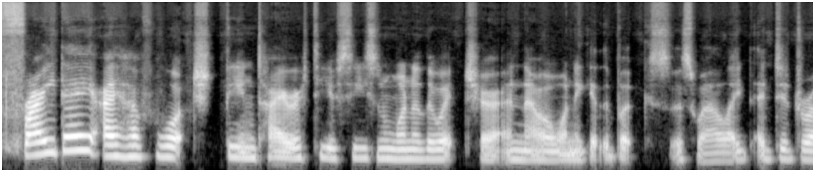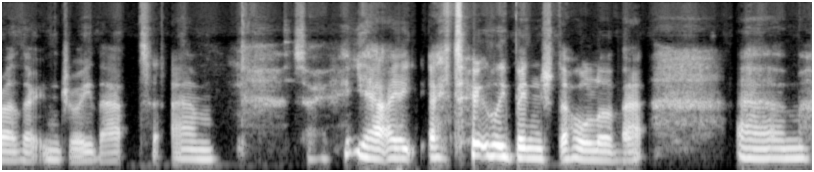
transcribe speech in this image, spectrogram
Friday, I have watched the entirety of season one of The Witcher, and now I want to get the books as well. I, I did rather enjoy that. Um, so yeah, I, I totally binged the whole of that. Um,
